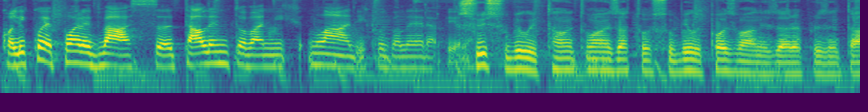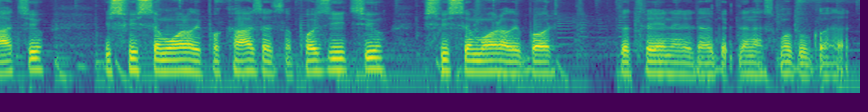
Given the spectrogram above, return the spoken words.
Koliko je pored vas talentovanih mladih futbalera bilo? Svi su bili talentovani zato su bili pozvani za reprezentaciju i svi se morali pokazati za poziciju i svi se morali boriti za trenere da nas mogu gledati.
